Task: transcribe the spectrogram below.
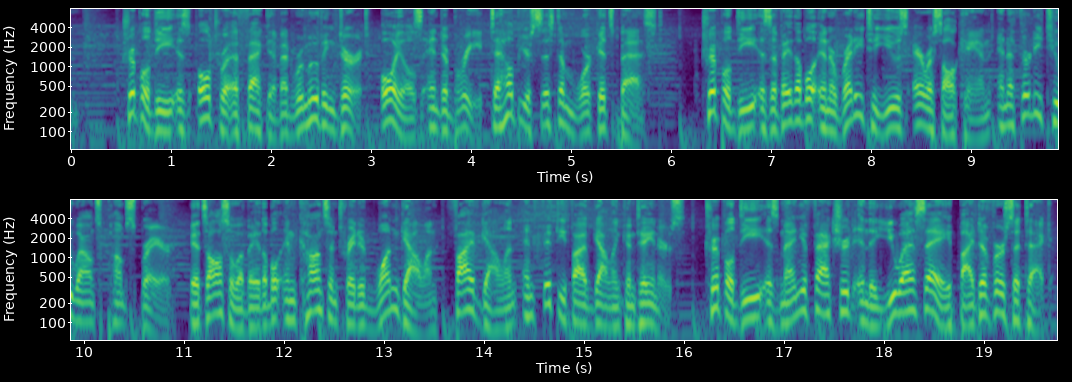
Triple D is ultra effective at removing dirt, oils, and debris to help your system work its best. Triple D is available in a ready-to-use aerosol can and a 32-ounce pump sprayer. It's also available in concentrated 1-gallon, 5-gallon, and 55-gallon containers. Triple D is manufactured in the USA by Diversitech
